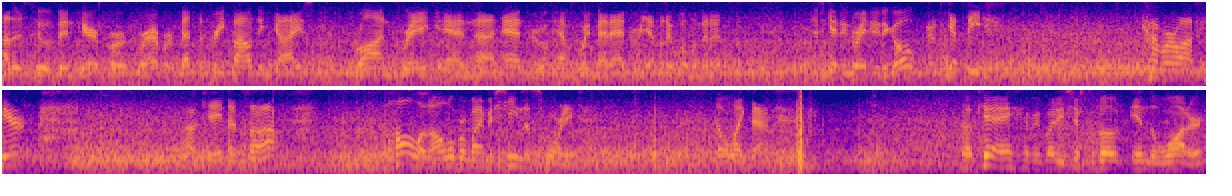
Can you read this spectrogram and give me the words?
others who have been here for forever. Met the three founding guys, Ron, Greg, and uh, Andrew. Haven't quite met Andrew yet, but I will in a minute. We're just getting ready to go. To get the cover off here. Okay, that's off. Pollen all over my machine this morning. Don't like that. Okay, everybody's just about in the water,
